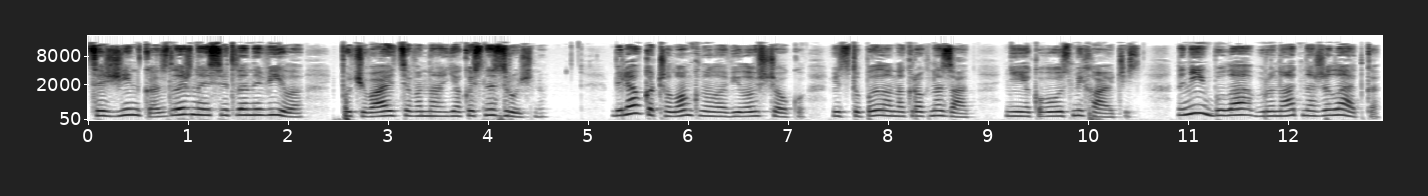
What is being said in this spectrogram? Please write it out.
це жінка з лижної світлини віла, і почувається вона якось незручно. Білявка чоломкнула віла в щоку, відступила на крок назад, ніяково усміхаючись. На ній була брунатна жилетка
